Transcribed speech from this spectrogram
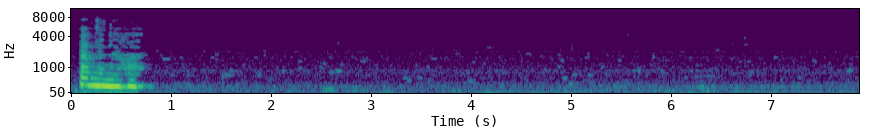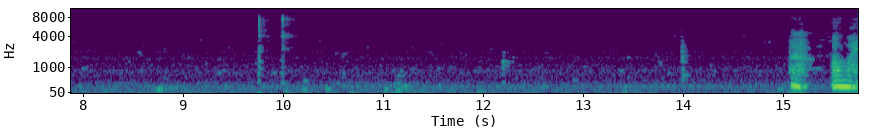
แป๊บนึงนะคะอะเอาใหม่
